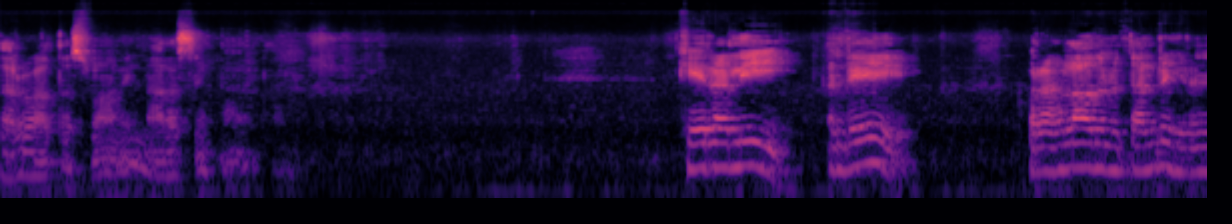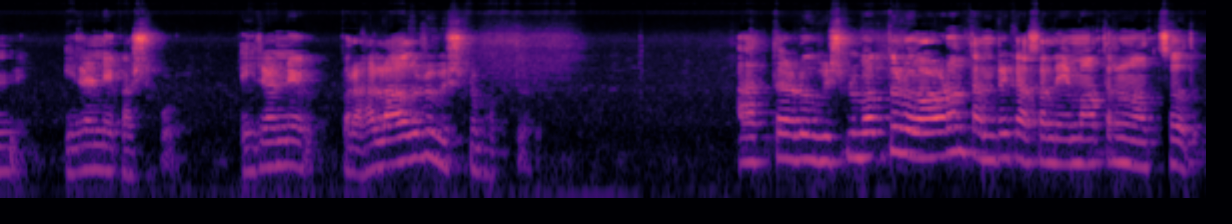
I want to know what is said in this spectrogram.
తర్వాత స్వామి నరసింహావతారం. కేరళి అంటే ప్రహ్లాదుని తండ్రి హిరణ్య హిరణ్యకశిపుడు. హిరణ్య ప్రహ్లాదుడు విష్ణు భక్తుడు. అతడు విష్ణు భక్తుడు కావడం తండ్రికి అసలు ఏమాత్రం నచ్చదు.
